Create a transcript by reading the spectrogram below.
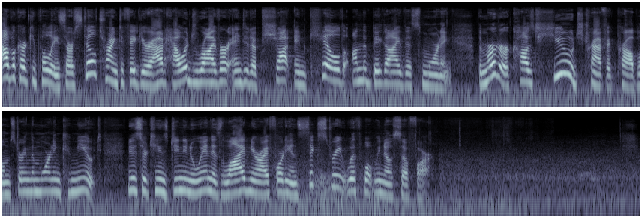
Albuquerque police are still trying to figure out how a driver ended up shot and killed on the Big-I this morning. The murder caused huge traffic problems during the morning commute. News 13's Jeannie Nguyen is live near I-40 and 6th Street with what we know so far.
